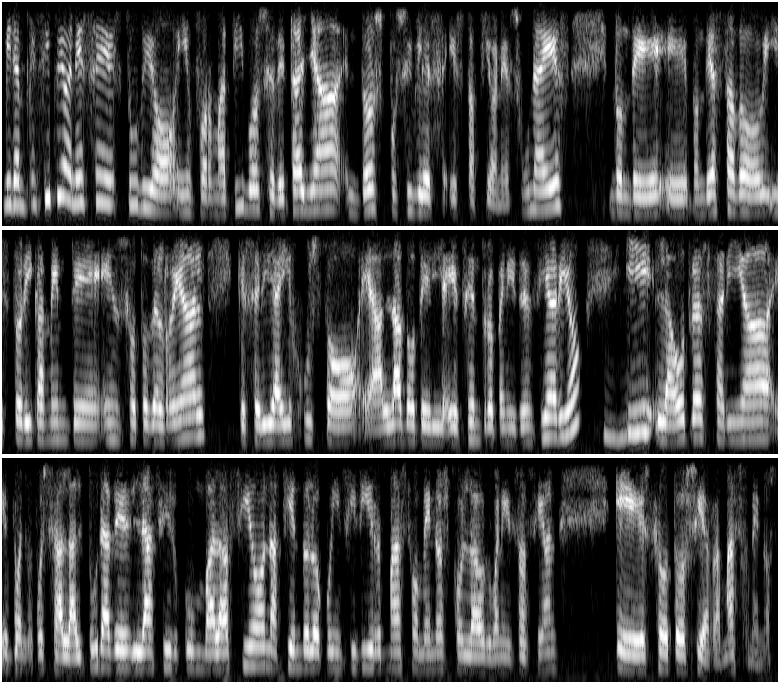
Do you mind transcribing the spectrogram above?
Mira, en principio en ese estudio informativo se detalla dos posibles estaciones. Una es donde, eh, donde ha estado históricamente en Soto del Real, que sería ahí justo eh, al lado del eh, centro penitenciario, y la otra estaría, bueno, pues a la altura de la circunvalación, haciéndolo coincidir más o menos con la urbanización Soto Sierra, más o menos.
